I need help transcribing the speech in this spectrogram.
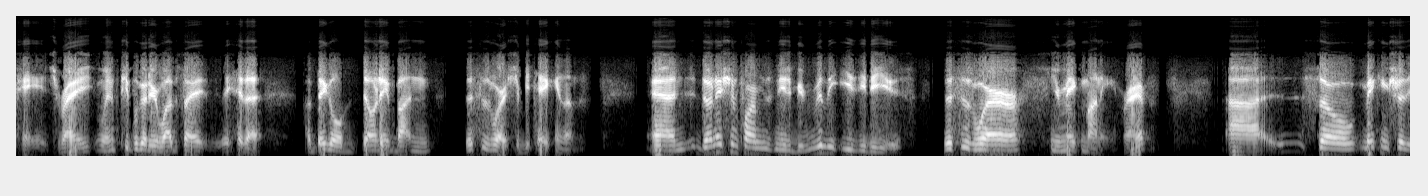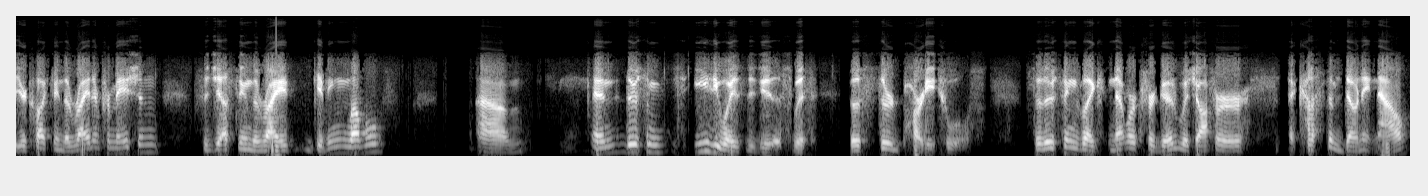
page, right? When people go to your website, they hit a, a big old donate button. This is where it should be taking them. And donation forms need to be really easy to use. This is where you make money, right? Uh, so making sure that you're collecting the right information, suggesting the right giving levels. Um, and there's some easy ways to do this with those third-party tools. So there's things like Network for Good, which offer a custom Donate Now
